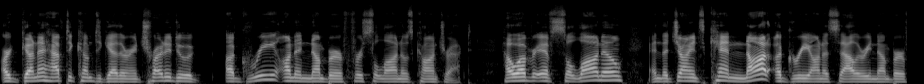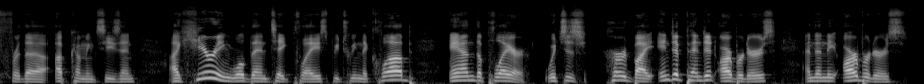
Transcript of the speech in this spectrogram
are going to have to come together and try to do a, agree on a number for Solano's contract. However, if Solano and the Giants cannot agree on a salary number for the upcoming season, a hearing will then take place between the club and the player, which is heard by independent arbiters, and then the arbiters,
